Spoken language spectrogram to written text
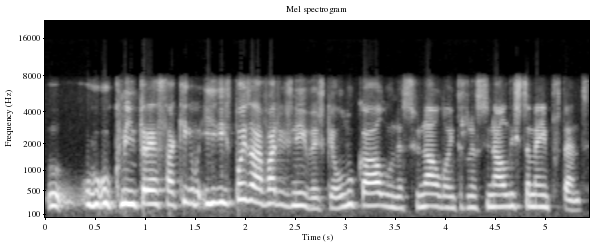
o, o, que me interessa aqui, e, e, depois há vários níveis, que é o local, o nacional, o internacional, isto também é importante.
